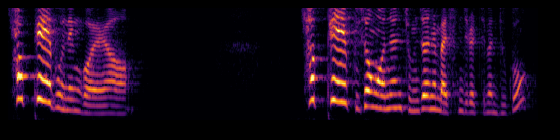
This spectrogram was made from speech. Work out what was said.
협회에 보낸 거예요. 협회의 구성원은 좀 전에 말씀드렸지만 누구?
